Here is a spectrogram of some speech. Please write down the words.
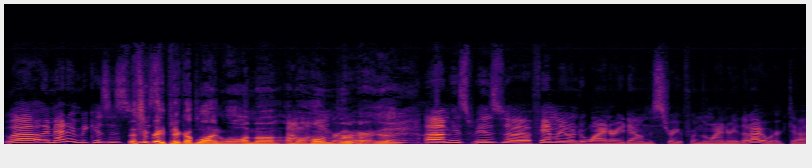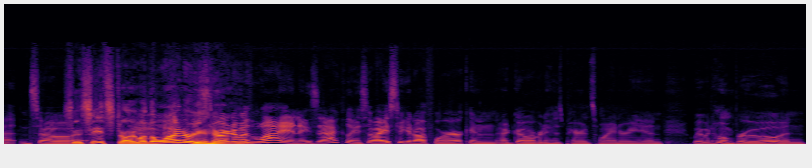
Well, I met him because his that's his, a great pickup line. Well, I'm a I'm, I'm a, home, home brewer. brewer. Yeah. Um, his his uh, family owned a winery down the street from the winery that I worked at, and so, so see, it started with the winery. started with wine, exactly. So I used to get off work and I'd go over to his parents' winery, and we would home brew and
